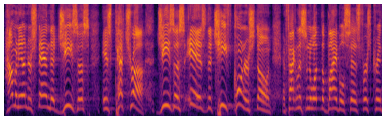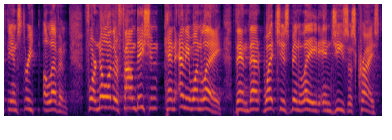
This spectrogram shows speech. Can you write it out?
How many understand that Jesus is Petra? Jesus is the chief cornerstone. In fact, listen to what the Bible says, 1 Corinthians 3 11. For no other foundation can anyone lay than that which has been laid in Jesus Christ.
